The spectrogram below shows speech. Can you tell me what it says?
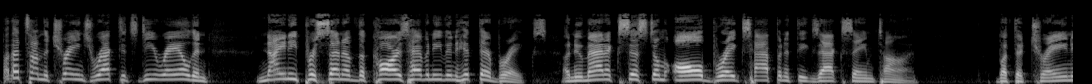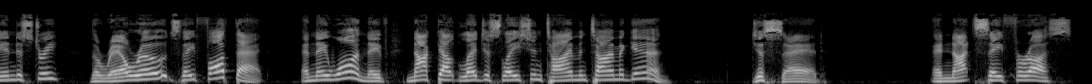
By that time, the train's wrecked, it's derailed, and 90% of the cars haven't even hit their brakes. A pneumatic system, all brakes happen at the exact same time. But the train industry, the railroads, they fought that and they won. They've knocked out legislation time and time again. Just sad. And not safe for us.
